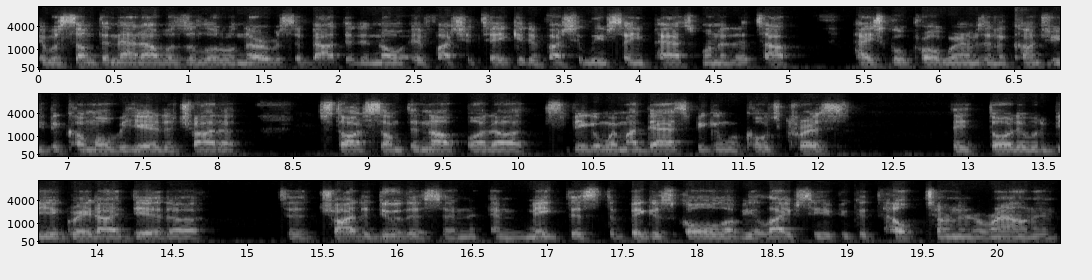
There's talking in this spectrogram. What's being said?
it was something that I was a little nervous about. Didn't know if I should take it, if I should leave St. Pat's, one of the top high school programs in the country, to come over here to try to start something up. But uh, speaking with my dad, speaking with Coach Chris, they thought it would be a great idea to to try to do this and and make this the biggest goal of your life. See if you could help turn it around. And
